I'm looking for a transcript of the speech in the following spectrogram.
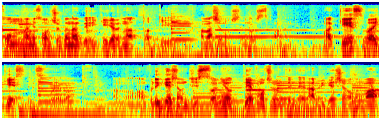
そんなに遜色なくいけるようになったっていう話もしてましたからね。まあ、ケースバイケースです、これは。あのアプリケーション実装によって、もちろん全然ナビゲーションは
